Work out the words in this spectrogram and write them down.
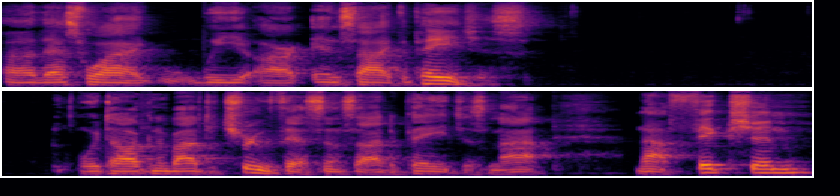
Uh, that's why we are inside the pages. We're talking about the truth that's inside the pages, not not fiction,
